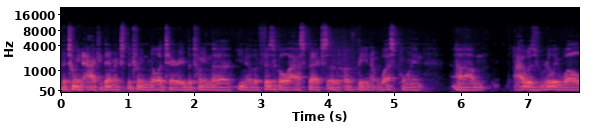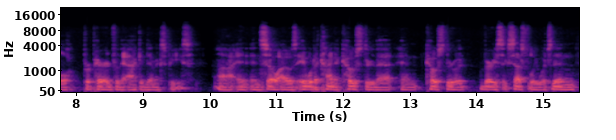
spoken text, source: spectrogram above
between academics, between military, between the you know the physical aspects of, of being at West Point, um, I was really well prepared for the academics piece. Uh, and, and so I was able to kind of coast through that and coast through it very successfully, which then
